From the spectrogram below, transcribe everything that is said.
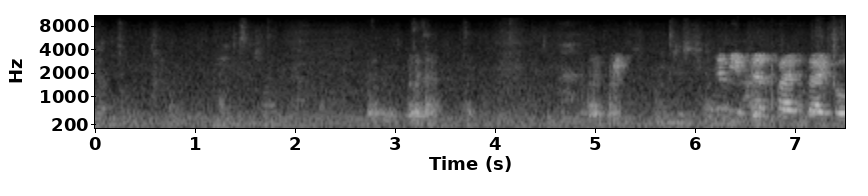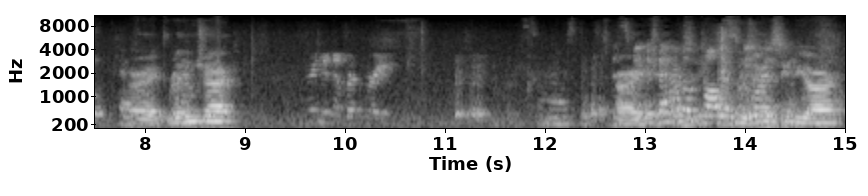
No. Need to switch out. Just chill. If you've done five cycles, Alright, rhythm check. three to number three. Alright. good. If I have a pulse, we Resume want- CPR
